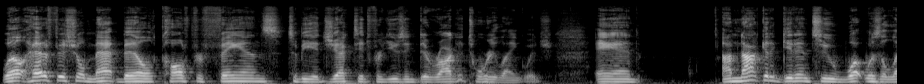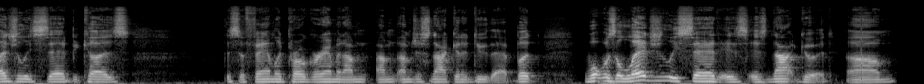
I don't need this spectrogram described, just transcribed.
Well, head official Matt Bell called for fans to be ejected for using derogatory language. And I'm not going to get into what was allegedly said because this is a family program and I'm I'm, I'm just not going to do that. But what was allegedly said is is not good. Um,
